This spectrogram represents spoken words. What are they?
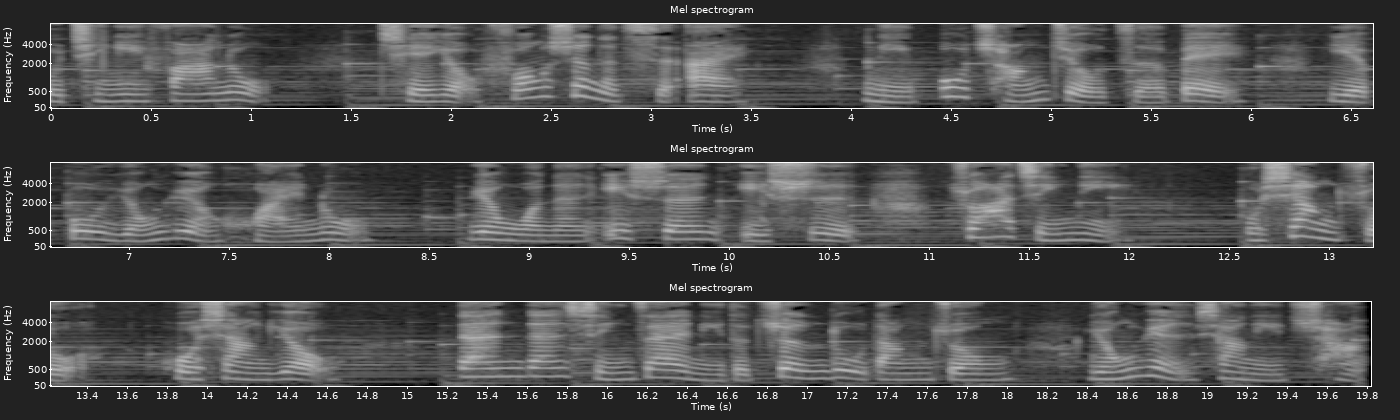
不轻易发怒，且有丰盛的慈爱。你不长久责备，也不永远怀怒。愿我能一生一世抓紧你，不向左或向右，单单行在你的正路当中，永远向你敞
